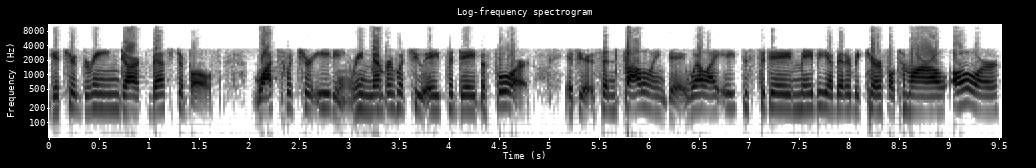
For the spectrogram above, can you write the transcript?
Get your green, dark vegetables. Watch what you're eating. Remember what you ate the day before if you're following day, well, I ate this today, maybe I better be careful tomorrow, or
